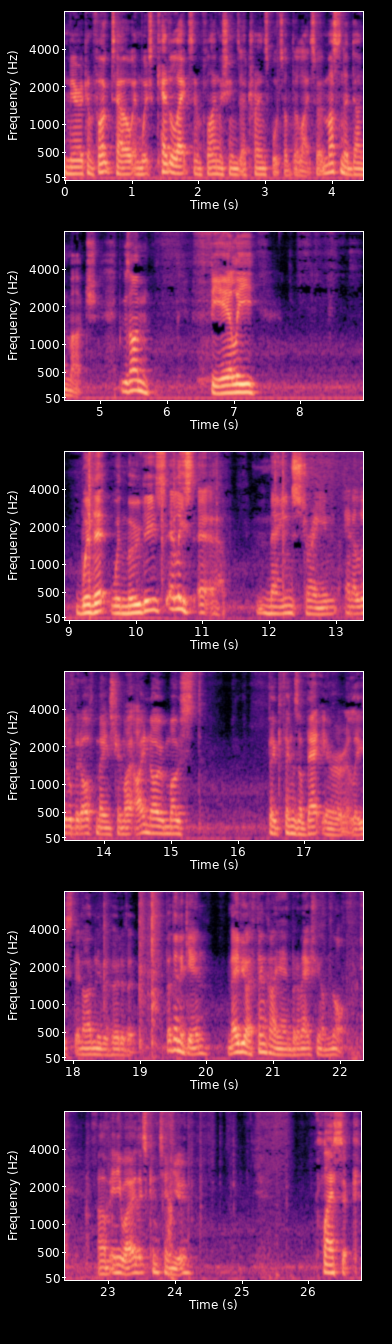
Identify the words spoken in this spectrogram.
American folk tale in which Cadillacs and flying machines are transports of delight. So it mustn't have done much because I'm fairly with it with movies, at least uh, mainstream and a little bit off mainstream. I, I know most big things of that era at least, and I've never heard of it. But then again, maybe I think I am, but I'm actually I'm not. Um, anyway, let's continue. Classic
